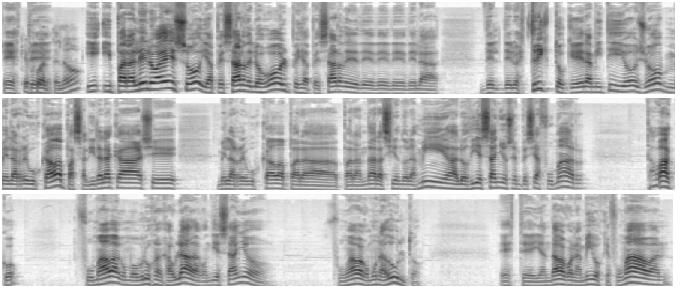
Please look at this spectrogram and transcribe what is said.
Este, Qué fuerte, ¿no? Y, paralelo a eso, y a pesar de los golpes y a pesar de, la, de, lo estricto que era mi tío, yo me la rebuscaba para salir a la calle, me la rebuscaba para, para andar haciendo las mías. A los 10 años empecé a fumar tabaco. Fumaba como bruja enjaulada. Con 10 años fumaba como un adulto. Este, y andaba con amigos que fumaban.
